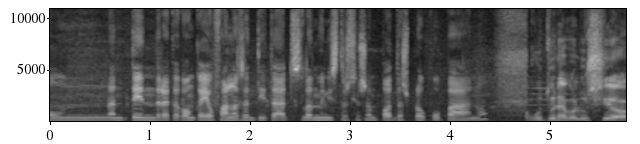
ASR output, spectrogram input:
un entendre que com que ja ho fan les entitats, l'administració se'n pot despreocupar. No? Ha hagut una evolució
